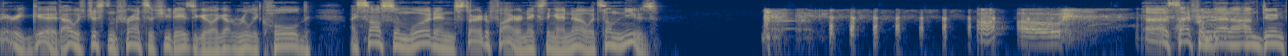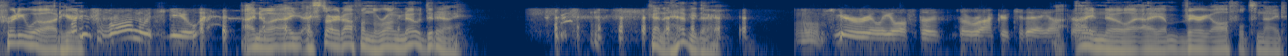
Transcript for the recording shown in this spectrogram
Very good. I was just in France a few days ago. I got really cold. I saw some wood and started a fire. Next thing I know, it's on the news. Uh oh. Uh, aside from that, I'm doing pretty well out here. What is wrong with you? I know. I, I started off on the wrong note, didn't I? kind of heavy there. Mm. You're really off the, the rocker today. I'll tell I you. know. I, I am very awful tonight.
